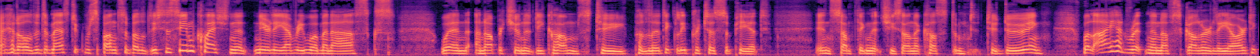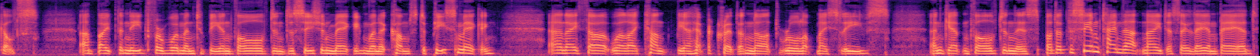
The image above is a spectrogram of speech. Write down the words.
I had all the domestic responsibilities. The same question that nearly every woman asks when an opportunity comes to politically participate in something that she's unaccustomed to doing. Well, I had written enough scholarly articles about the need for women to be involved in decision making when it comes to peacemaking. And I thought, well, I can't be a hypocrite and not roll up my sleeves and get involved in this. But at the same time, that night, as I lay in bed,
